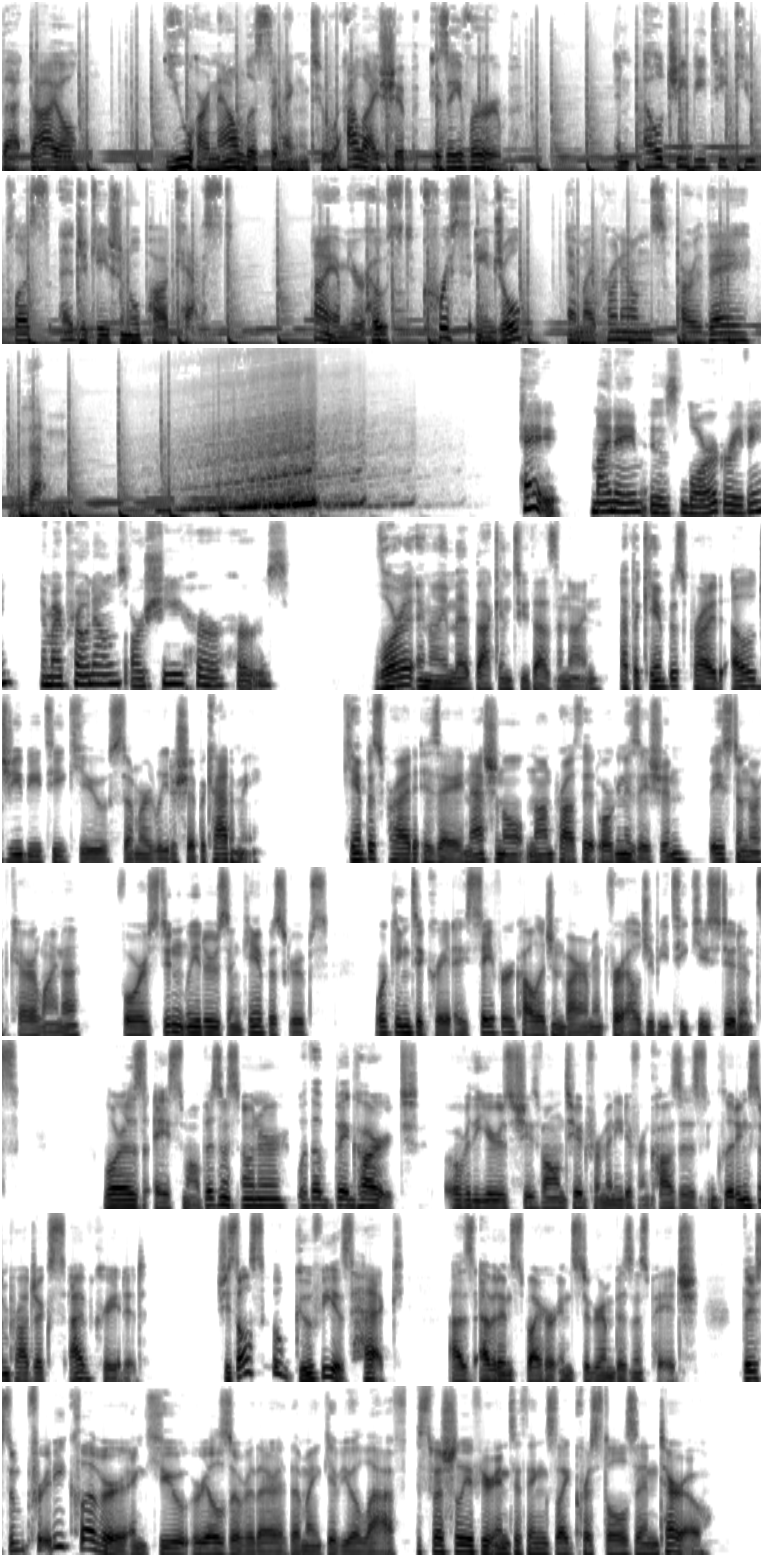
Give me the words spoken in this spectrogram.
that dial. You are now listening to Allyship is a Verb, an LGBTQ plus educational podcast. I am your host, Chris Angel, and my pronouns are they, them. Hey, my name is Laura Graving, and my pronouns are she, her, hers. Laura and I met back in 2009 at the Campus Pride LGBTQ Summer Leadership Academy. Campus Pride is a national nonprofit organization based in North Carolina for student leaders and campus groups working to create a safer college environment for LGBTQ students. Laura's a small business owner with a big heart. Over the years, she's volunteered for many different causes, including some projects I've created. She's also goofy as heck as evidenced by her Instagram business page. There's some pretty clever and cute reels over there that might give you a laugh, especially if you're into things like crystals and tarot.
